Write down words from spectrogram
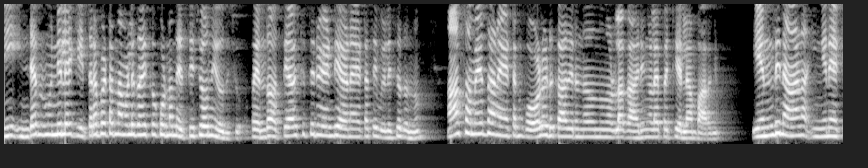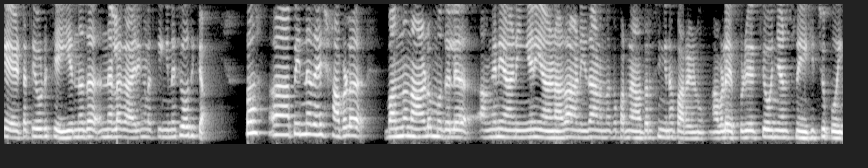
നീ ഇന്റെ മുന്നിലേക്ക് ഇത്ര പെട്ടെന്ന് നമ്മൾ ഇതൊക്കെ കൊണ്ടുവന്ന് എത്തിച്ചോ എന്ന് ചോദിച്ചു. അപ്പൊ എന്തോ അത്യാവശ്യത്തിന് വേണ്ടിയാണ് ഏട്ടത്തെ വിളിച്ചതെന്നും ആ സമയത്താണ് ഏട്ടൻ കോൾ എടുക്കാതിരുന്നതെന്നുള്ള കാര്യങ്ങളെ പറ്റി എല്ലാം പറഞ്ഞു. എന്തിനാണ് ഇങ്ങനെയൊക്കെ ഏട്ടത്തിയോട് ചെയ്യുന്നത് എന്നുള്ള കാര്യങ്ങളൊക്കെ ഇങ്ങനെ ചോദിക്കാം. അപ്പൊ പിന്നതെ പിന്നെ അവൾ വന്ന നാൾ മുതൽ അങ്ങനെയാണ് ഇങ്ങനെയാണ് അതാണ് ഇതാണെന്നൊക്കെ പറഞ്ഞ് ആദർശ് ഇങ്ങനെ പറയണു. അവളെ എപ്പോഴൊക്കെയോ ഞാൻ സ്നേഹിച്ചു പോയി.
